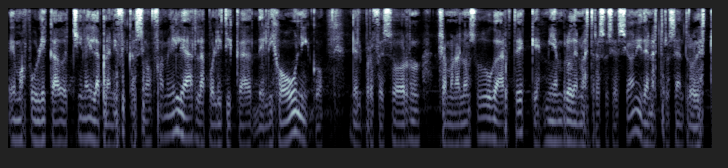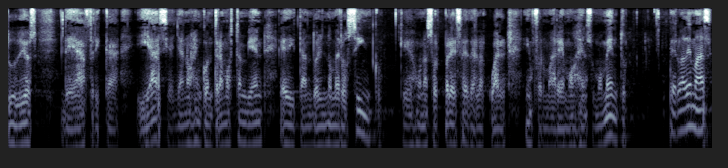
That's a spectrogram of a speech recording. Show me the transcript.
hemos publicado China y la planificación familiar, la política del hijo único, del profesor Ramón Alonso Dugarte, que es miembro de nuestra asociación y de nuestro centro de estudios de África y Asia. Ya nos encontramos también editando el número 5, que es una sorpresa de la cual informaremos en su momento. Pero además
